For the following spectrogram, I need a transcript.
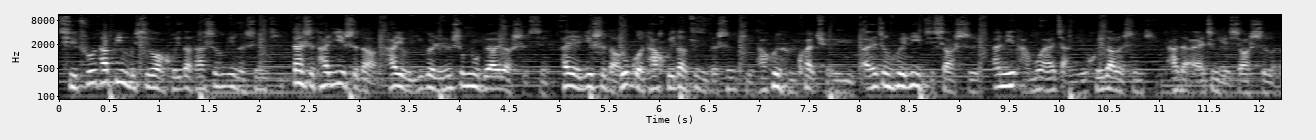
起初，他并不希望回到他生病的身体，但是他意识到他有一个人生目标要实现。他也意识到，如果他回到自己的身体，他会很快痊愈，癌症会立即消失。安妮塔·穆尔贾尼回到了身体，他的癌症也消失了。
